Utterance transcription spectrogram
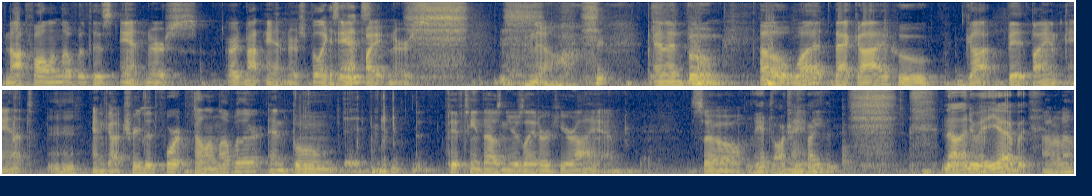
not fall in love with his ant nurse, or not ant nurse, but like His ant bite nurse. no. and then boom. Oh, what? That guy who got bit by an ant Mm-hmm. and got treated for it fell in love with her, and boom, fifteen thousand years later, here I am. So we had doctors back then. no, anyway, yeah, but I don't know.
